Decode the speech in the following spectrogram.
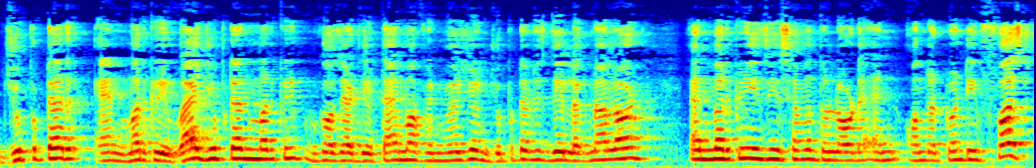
Jupiter and Mercury. Why Jupiter and Mercury? Because at the time of invasion, Jupiter is the Lagna Lord and Mercury is the seventh Lord. And on the 21st,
